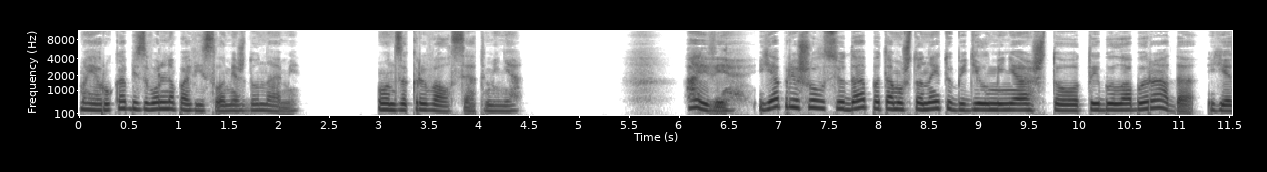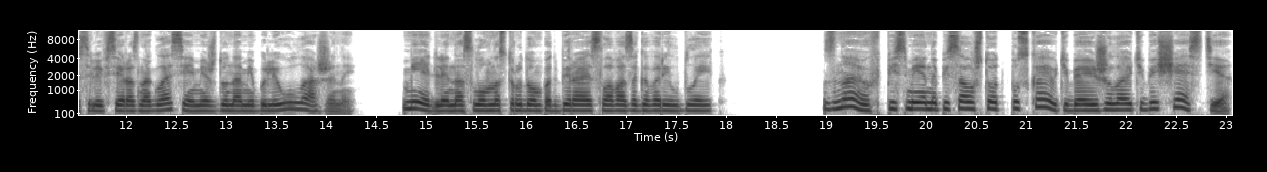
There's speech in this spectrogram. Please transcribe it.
Моя рука безвольно повисла между нами. Он закрывался от меня. «Айви, я пришел сюда, потому что Нейт убедил меня, что ты была бы рада, если все разногласия между нами были улажены». Медленно, словно с трудом подбирая слова, заговорил Блейк. «Знаю, в письме я написал, что отпускаю тебя и желаю тебе счастья,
